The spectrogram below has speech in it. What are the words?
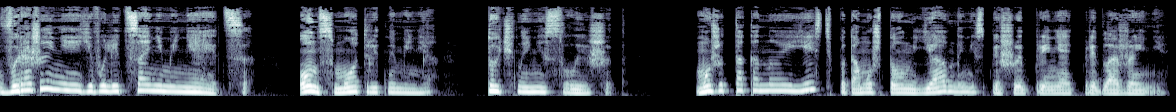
Выражение его лица не меняется. Он смотрит на меня, точно не слышит. Может, так оно и есть, потому что он явно не спешит принять предложение.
